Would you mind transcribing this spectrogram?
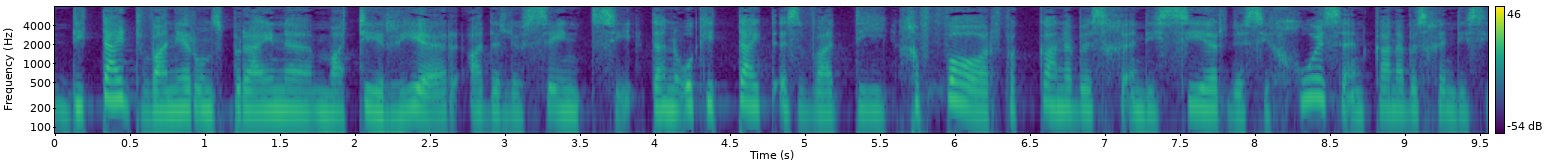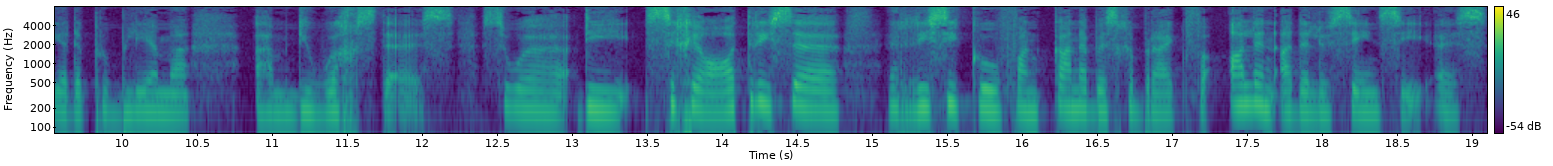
die tyd wanneer ons breine matureer, adolessensie, dan ook die tyd is wat die gevaar vir cannabis geïndiseerde psigose en cannabis geïndiseerde probleme um die hoogste is. So die psigiatriese risiko van cannabis gebruik veral in adolessensie is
